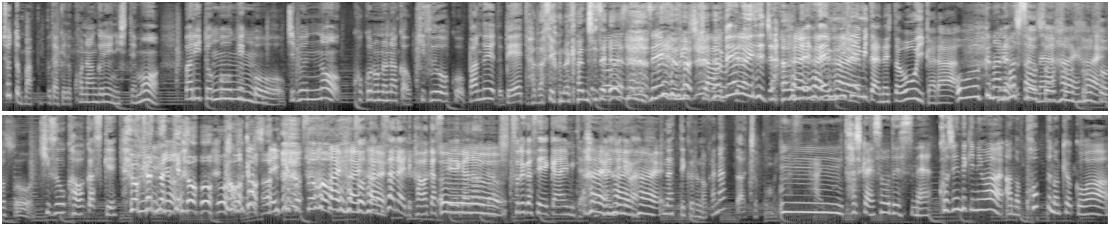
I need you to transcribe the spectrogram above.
ちょっとまあポップだけどコナン・グレイにしても割とこううん。結構自分の心の中を傷をこうバンドエイドべーって剥がすような感じで。ですね。全部見せちゃう全部見せちゃう、はいはいはい。全部見せみたいな人多いから。多くなりましたよね。そうそうはいはいそうそう。そう、傷を乾かす系わかんないけど、乾かしていく。そう、はいはいはい。そう隠さないで乾かす系がなんうん。かそれが正解みたいな感じにはなってくるのかなとはちょっと思います。うはいーん、確かにそうですね。個人的にはあのポップの曲は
